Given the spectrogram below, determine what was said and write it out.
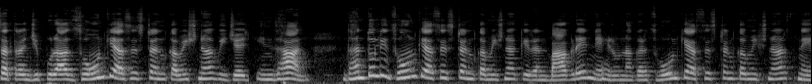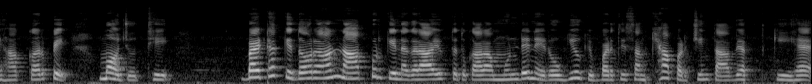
सतरंजीपुरा जोन के assistant commissioner Vijay Injhan Dhantoli zone के assistant commissioner Kiran Bagde, Nehru Nagar zone के असिस्टेंट कमिश्नर स्नेहा करपे मौजूद थी। बैठक के दौरान नागपुर के नगर आयुक्त तुकाराम मुंडे ने रोगियों की बढ़ती संख्या पर चिंता व्यक्त की है।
